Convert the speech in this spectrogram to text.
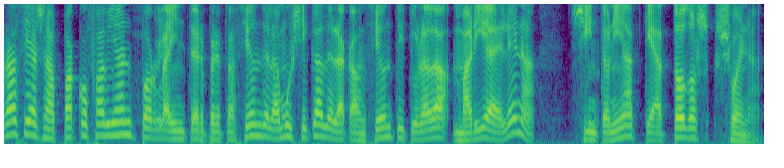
Gracias a Paco Fabián por la interpretación de la música de la canción titulada María Elena, sintonía que a todos suena.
